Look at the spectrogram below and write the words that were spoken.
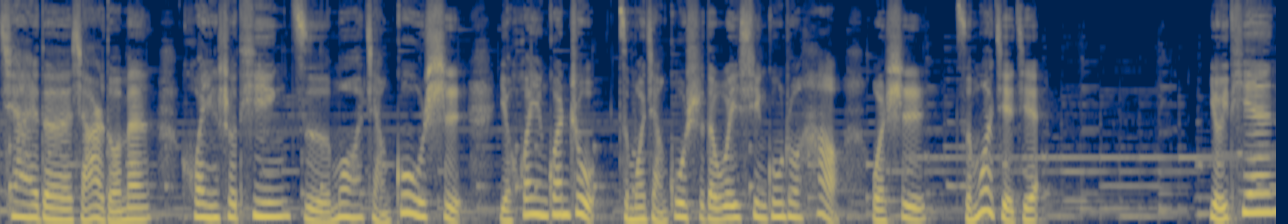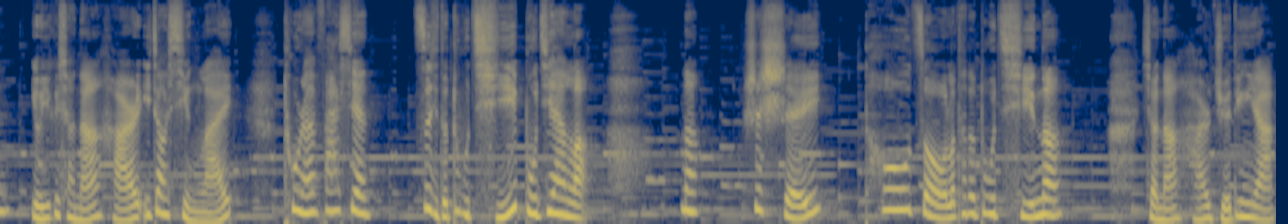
亲爱的小耳朵们，欢迎收听子墨讲故事，也欢迎关注子墨讲故事的微信公众号。我是子墨姐姐。有一天，有一个小男孩一觉醒来，突然发现自己的肚脐不见了。那是谁偷走了他的肚脐呢？小男孩决定呀，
